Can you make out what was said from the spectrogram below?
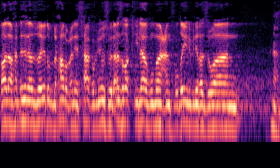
قال حدثنا زهير بن حرب عن إسحاق بن يوسف الأزرق كلاهما عن فضيل بن غزوان. نعم.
